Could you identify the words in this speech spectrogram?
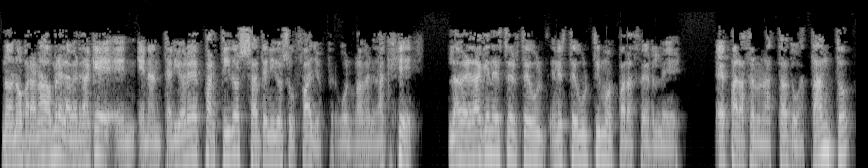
No, no, para nada, hombre, la verdad que en, en anteriores partidos ha tenido sus fallos, pero bueno, la verdad que, la verdad que en este, este en este último es para hacerle, es para hacer una estatua, tanto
